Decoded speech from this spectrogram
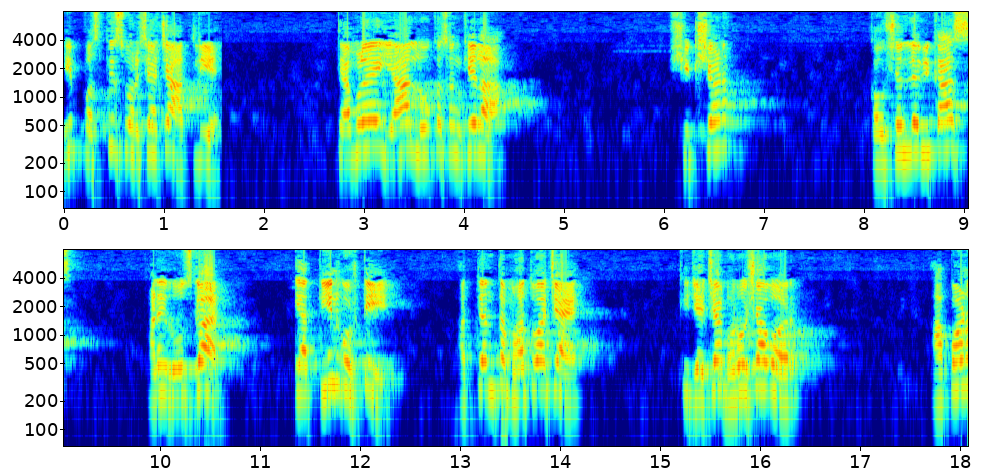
ही पस्तीस वर्षाच्या आतली आहे. त्यामुळे या लोकसंख्येला शिक्षण कौशल्य विकास आणि रोजगार या तीन गोष्टी अत्यंत महत्त्वाच्या आहेत की ज्याच्या भरोशावर आपण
